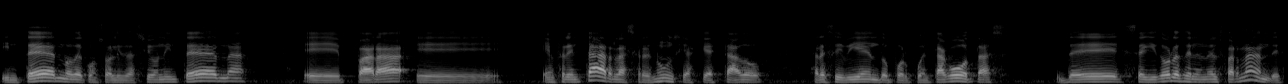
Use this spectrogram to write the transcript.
interno, de consolidación interna, eh, para eh, enfrentar las renuncias que ha estado recibiendo por cuentagotas de seguidores de Leonel Fernández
